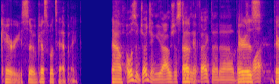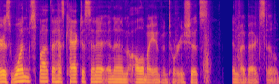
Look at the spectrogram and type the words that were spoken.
carry. So guess what's happening? Now I wasn't judging you. I was just stating Okay. the fact that uh, there there is a lot. there is one spot that has cactus in it, and then all of my inventory shits in my bag still.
